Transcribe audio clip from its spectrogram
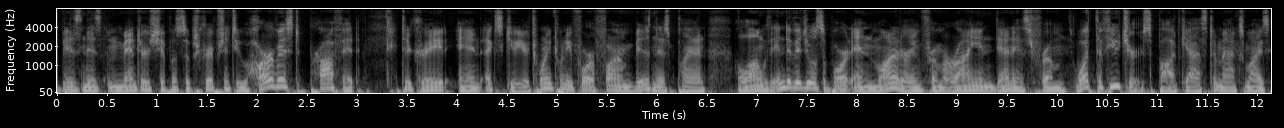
Business Mentorship, a subscription to Harvest Profit to create and execute your 2024 farm business plan, along with individual support and monitoring from Ryan Dennis from What the Futures podcast to maximize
